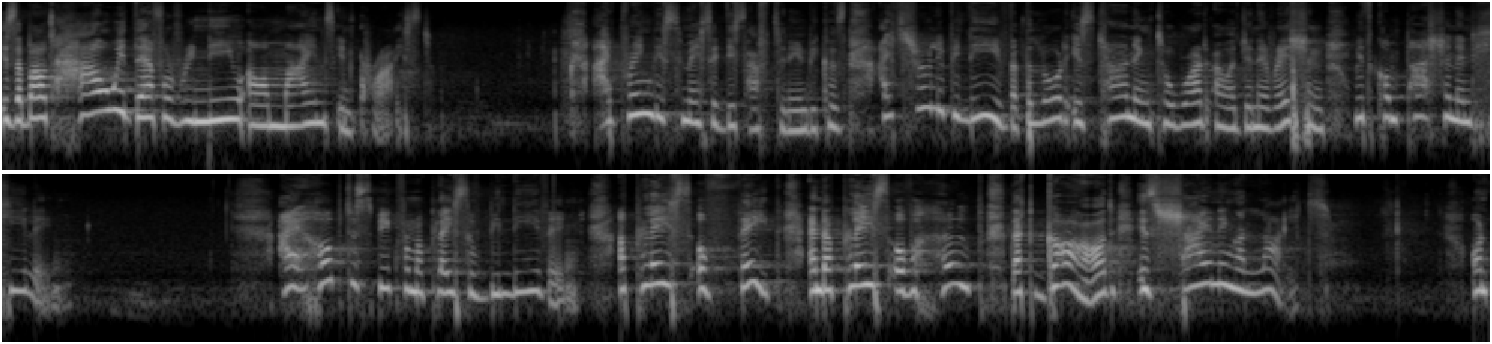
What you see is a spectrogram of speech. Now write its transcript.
is about how we therefore renew our minds in Christ. I bring this message this afternoon because I truly believe that the Lord is turning toward our generation with compassion and healing. I hope to speak from a place of believing, a place of faith, and a place of hope that God is shining a light on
